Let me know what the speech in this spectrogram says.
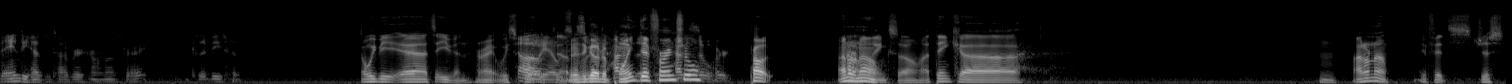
Vandy has the tiebreaker on us, right? Because they beat us. Oh, we be yeah, it's even, right? We split. Oh yeah. them. we Does it go to How point does it- How differential? does it work? Probably. I don't know. think so. I think. uh hmm, I don't know if it's just.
